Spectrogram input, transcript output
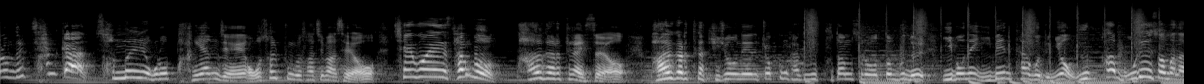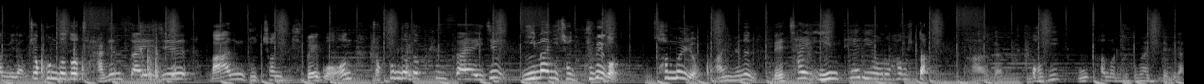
여러분들 잠깐 선물용으로 방향제 어설픈 거 사지 마세요. 최고의 상품 바흐가르트가 있어요. 바흐가르트가 기존에는 조금 가격이 부담스러웠던 분들 이번에 이벤트 하거든요. 우파 몰에서만 합니다. 조금 더 더 작은 사이즈 19,900원, 조금 더 더 큰 사이즈 22,900원. 선물용 아니면은 내 차의 인테리어로 하고 싶다. 바흐가르트 어디 우파 몰에서 구매하시면 됩니다.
